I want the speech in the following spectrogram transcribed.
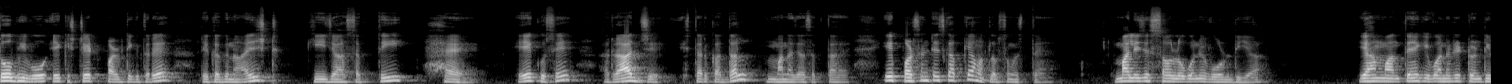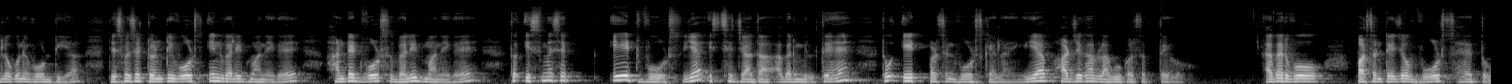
तो भी वो एक स्टेट पार्टी की तरह रिकॉग्नाइज्ड की जा सकती है। एक उसे राज्य स्तर का दल माना जा सकता है। ये परसेंटेज का आप क्या मतलब समझते हैं? मान लीजिए सौ लोगों ने वोट दिया। या हम मानते हैं कि 120 लोगों ने वोट दिया, जिसमें से 20 वोट्स इनवैलिड माने गए 100 वोट्स वैलिड माने गए तो इसमें से 8 वोट्स या इससे ज़्यादा अगर मिलते हैं तो 8 परसेंट वोट्स कहलाएँगे। ये आप हर जगह लागू कर सकते हो। अगर वो परसेंटेज ऑफ़ वोट्स है तो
